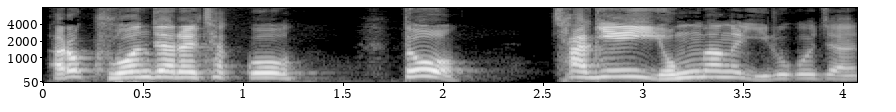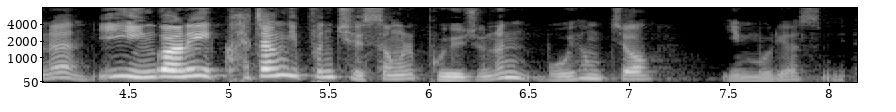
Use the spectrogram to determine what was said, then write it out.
바로 구원자를 찾고 또 자기의 욕망을 이루고자 하는 이 인간의 가장 깊은 죄성을 보여주는 모형적 인물이었습니다.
